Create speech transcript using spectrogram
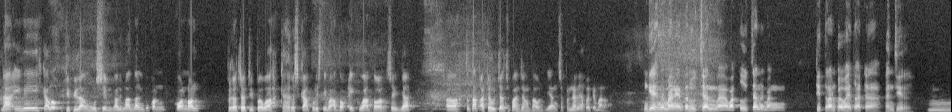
Nah ini kalau dibilang musim, Kalimantan itu kon konon berada di bawah garis katulistiwa atau ekuator sehingga eh, tetap ada hujan sepanjang tahun. Yang sebenarnya bagaimana? Nggih, memang enten hujan. Nah, waktu hujan memang di teran bawah itu ada banjir. Hmm,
